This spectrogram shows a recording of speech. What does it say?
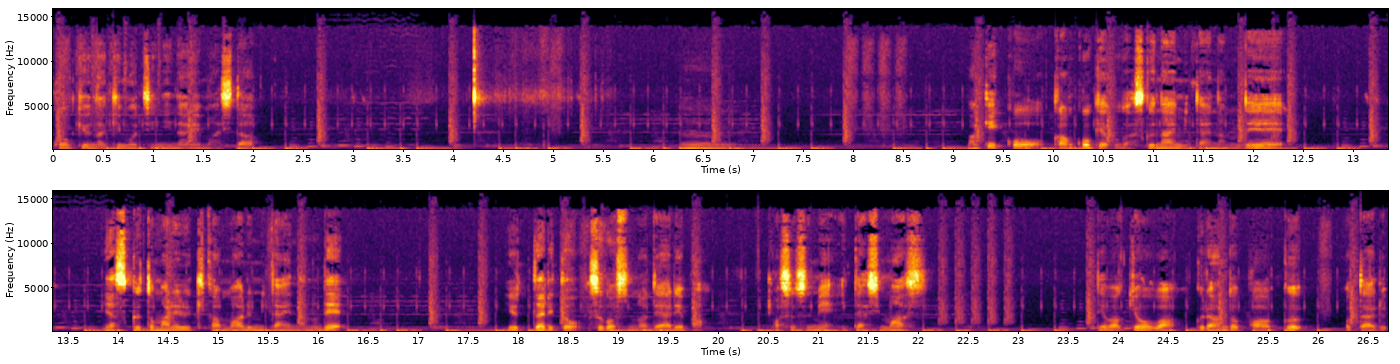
高級な気持ちになれました。うん。まあ結構観光客が少ないみたいなので安く泊まれる期間もあるみたいなのでゆったりと過ごすのであればおすすめいたします。では今日はグランドパーク小樽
